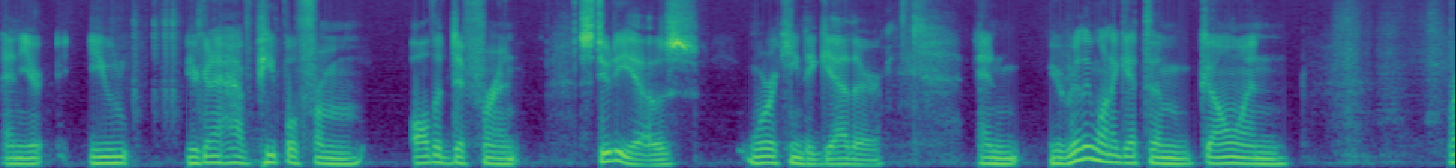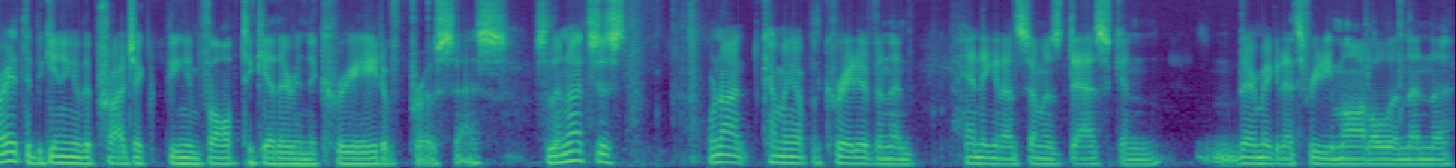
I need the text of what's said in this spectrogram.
and you're you you're to have people from all the different studios working together. And you really want to get them going right at the beginning of the project, being involved together in the creative process. So they're not just, we're not coming up with creative and then handing it on someone's desk and they're making a 3D model and then the,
